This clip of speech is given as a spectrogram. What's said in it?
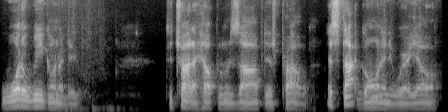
What are we going to do to try to help and resolve this problem? It's not going anywhere, y'all.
